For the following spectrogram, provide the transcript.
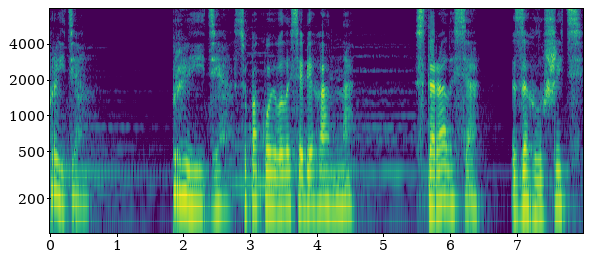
Прыйдзе, прыйдзе, супакойвала сябе Ганна, старалася, заглушыць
